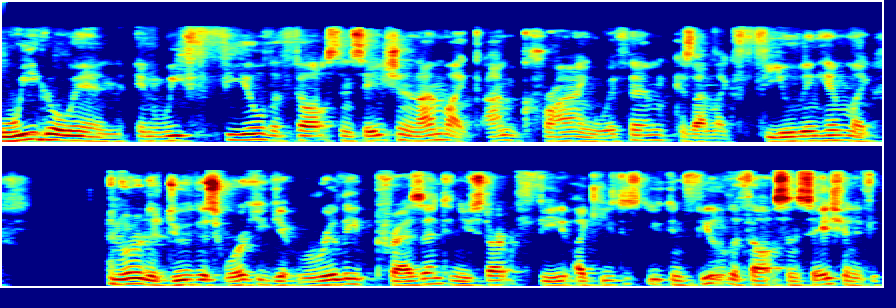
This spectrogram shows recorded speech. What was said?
We go in and we feel the felt sensation. And I'm like, I'm crying with him because I'm like feeling him. Like, in order to do this work, you get really present and you start feel like you just you can feel the felt sensation. If you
